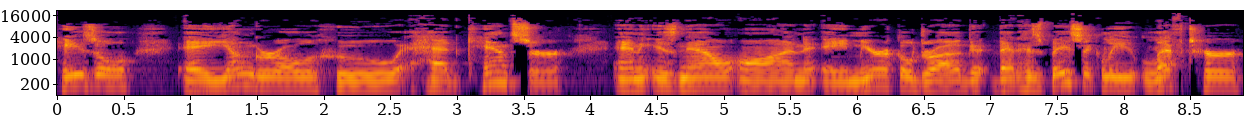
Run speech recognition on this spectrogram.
Hazel, a young girl who had cancer and is now on a miracle drug that has basically left her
